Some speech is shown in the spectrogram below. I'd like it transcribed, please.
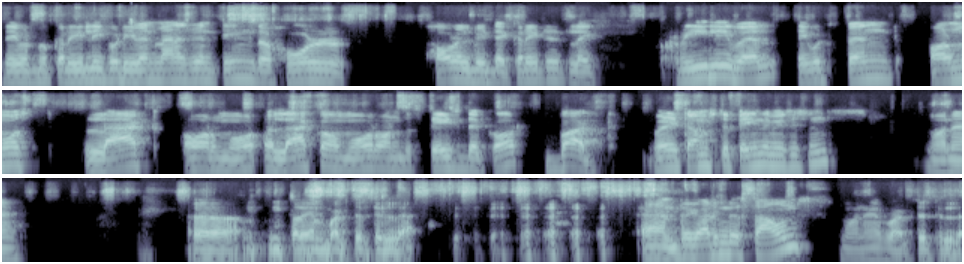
They would book a really good event management team. The whole hall will be decorated like really well. They would spend almost Lakh or more, a lakh or more on the stage decor. But when it comes to paying the musicians, and regarding the sounds thing is in any പഠിച്ചിട്ടില്ല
